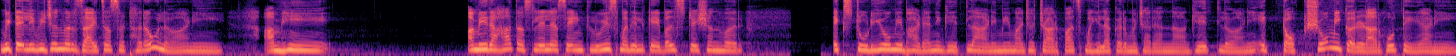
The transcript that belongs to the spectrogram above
मी टेलिव्हिजनवर जायचं असं ठरवलं आणि आम्ही आम्ही राहत असलेल्या सेंट लुईसमधील केबल स्टेशनवर एक स्टुडिओ मी भाड्याने घेतला आणि मी माझ्या चार पाच महिला कर्मचाऱ्यांना घेतलं आणि एक टॉक शो मी करणार होते आणि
